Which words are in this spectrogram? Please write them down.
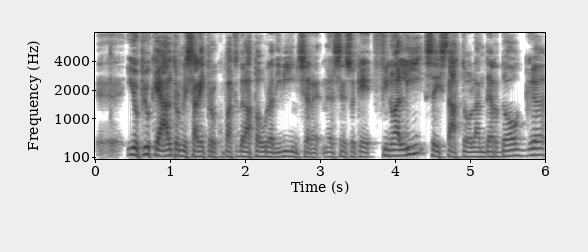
Eh, io più che altro mi sarei preoccupato della paura di vincere, nel senso che fino a lì sei stato l'underdog,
